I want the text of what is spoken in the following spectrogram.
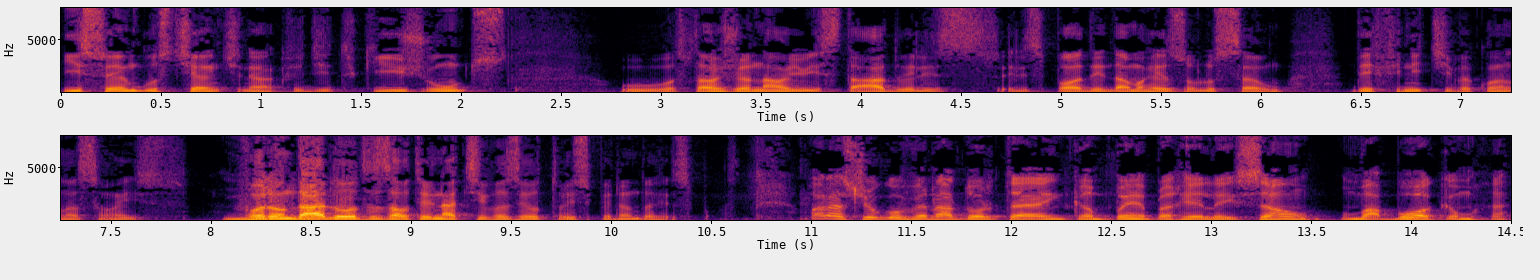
isso é angustiante, né, eu acredito que juntos o Hospital Regional e o Estado, eles, eles podem dar uma resolução definitiva com relação a isso. Muito Foram dadas outras alternativas e eu estou esperando a resposta. Se o governador está em campanha para reeleição, uma boa, uma,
